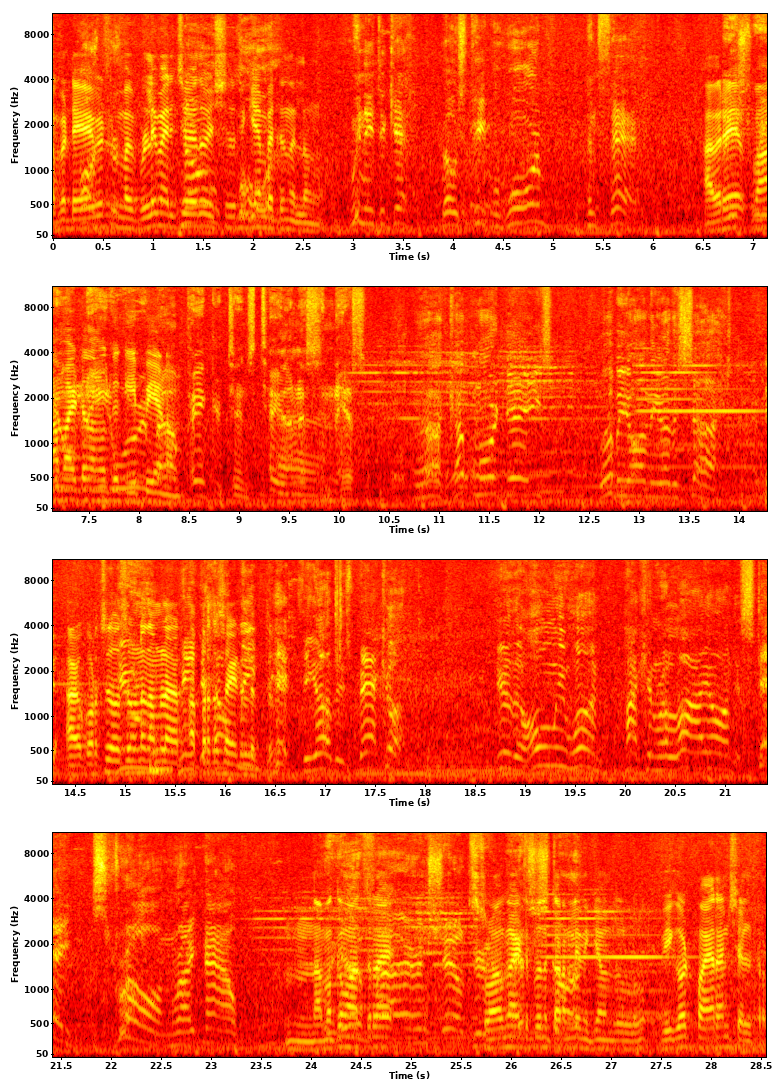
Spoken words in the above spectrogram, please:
അപ്പൊ ഡേവിഡ് പുള്ളി മരിച്ചു പോയത് വിശ്വസിക്കാൻ പറ്റുന്നില്ലെന്ന്. We need to get those people warm and fed. അവരെ At least we ഫാം don't ആയിട്ട് need നമുക്ക് കീപ്പ് ചെയ്യണം. about Pinkertons tailing us in this. Uh, a couple more days, we'll be on the other side. ആ, കുറച്ച് ദിവസം കൊണ്ട് You നമ്മൾ need to അപ്പുറത്തെ help me സൈഡിലെത്തും pick the others back up. You're the only one I can rely on to stay strong right now. ഉം, നമുക്ക് We got മാത്രമേ fire and shelter. സ്ട്രോങ് ആയിട്ട് That's ഇപ്പൊ a കറന്റ് start. നിൽക്കാൻ പറ്റുള്ളൂ we got fire and shelter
